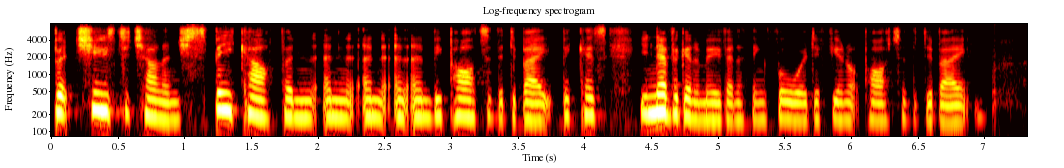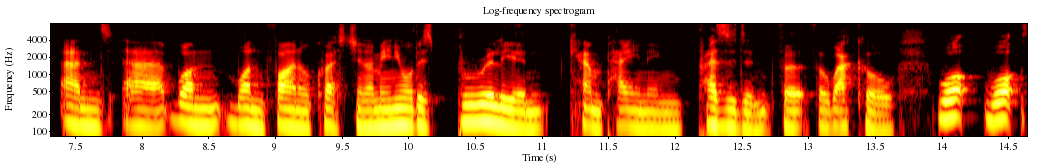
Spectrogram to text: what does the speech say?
but choose to challenge, speak up and, and, and, and be part of the debate because you're never going to move anything forward if you're not part of the debate. And uh, one one final question. I mean, you're this brilliant campaigning president for, for WACL. What what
